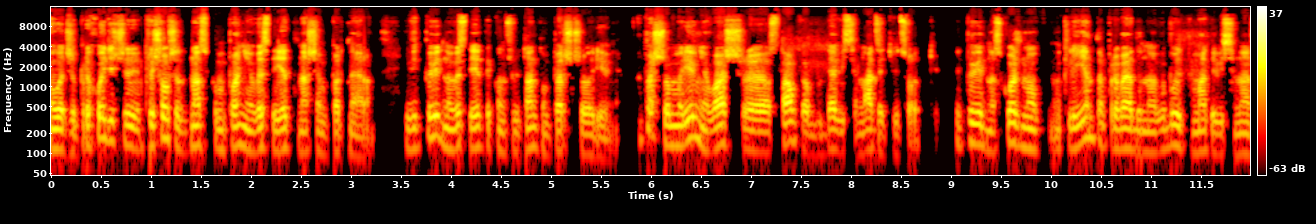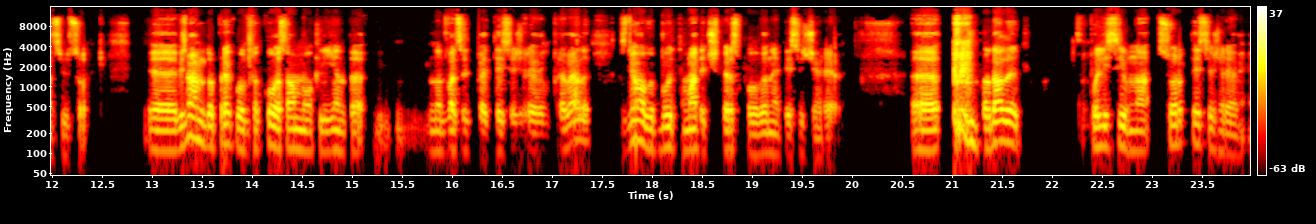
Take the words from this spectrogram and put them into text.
Отже, приходячи, прийшовши до нас в компанію, ви стаєте нашим партнером. І відповідно ви стаєте консультантом першого рівня. На першому рівні ваша ставка буде 18%. Відповідно, з кожного клієнта приведеного ви будете мати 18%. Е, візьмемо, до прикладу, такого самого клієнта на 25 тисяч гривень привели, з нього ви будете мати 4,5 тисячі гривень. Е, продали полісів на 40 тисяч гривень,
